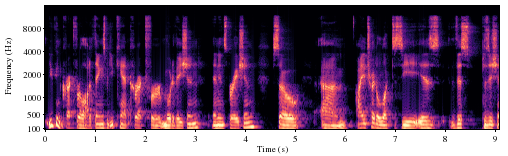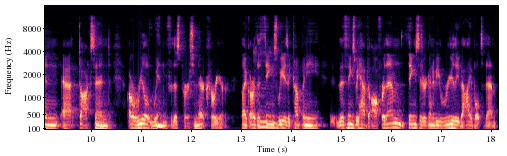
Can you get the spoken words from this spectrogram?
you can correct for a lot of things, but you can't correct for motivation and inspiration. So um, I try to look to see is this position at DocSend a real win for this person, their career. Like, are the mm. things we as a company, the things we have to offer them, things that are going to be really valuable to them?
